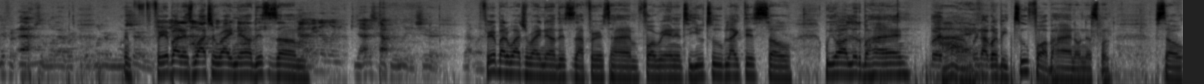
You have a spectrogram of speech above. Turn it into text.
different apps or whatever, or whatever you want to share with. For everybody that's watching right now, this is um. Yeah, I just copied the link and share it that way. For everybody watching right now, this is our first time foraying into YouTube like this, so we are a little behind, but uh, we're not going to be too far behind on this one. So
